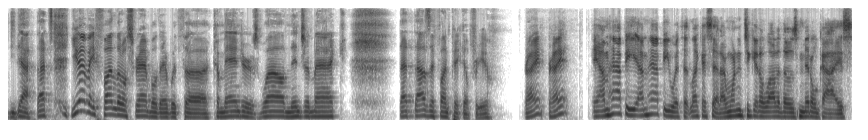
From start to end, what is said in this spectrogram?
Yeah, that's you have a fun little scramble there with uh, Komander as well, Ninja Mack. That that was a fun pickup for you. Right? Right? Yeah, I'm happy. I'm happy with it. Like I said, I wanted to get a lot of those middle guys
